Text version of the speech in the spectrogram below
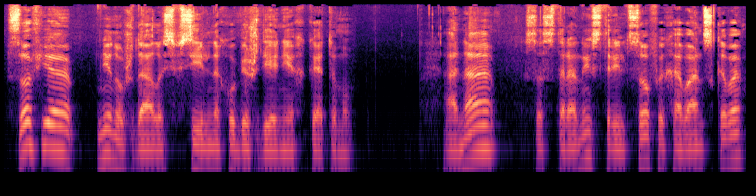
Софья не нуждалась в сильных убеждениях к этому. Она со стороны Стрельцов и Хованского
